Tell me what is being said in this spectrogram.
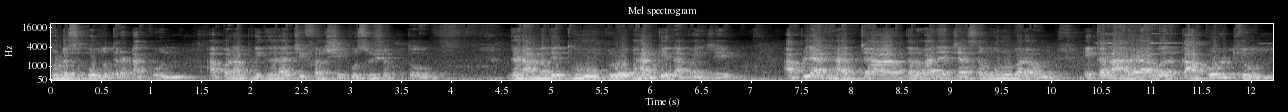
थोडस गोमूत्र टाकून आपण आपली घराची फरशी पुसू शकतो. घरामध्ये धूप लोभान केला पाहिजे. आपल्या घराच्या दरवाजाच्या समोर उभं राहून एका नारळावर कापूर ठेवून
